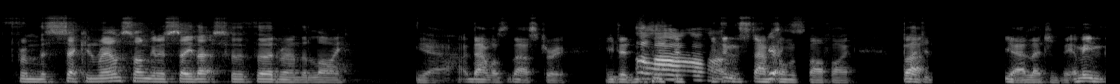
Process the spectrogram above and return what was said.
from the second round, so I'm going to say that's for the third round. The lie. Yeah, that was that's true. He did. Ah, he didn't stab yes. someone's fight, but Alleged. yeah, allegedly. I mean,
